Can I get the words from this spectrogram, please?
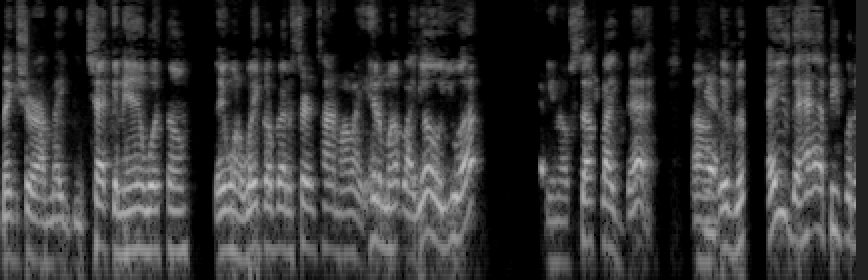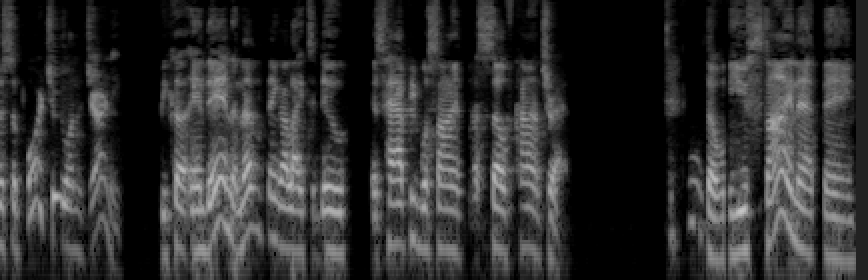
making sure I might be checking in with them. They want to wake up at a certain time. I might hit them up like, yo, you up? You know, stuff like that. Um, yeah. It really pays to have people to support you on the journey. Because, and then another thing I like to do is have people sign a self contract. So when you sign that thing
